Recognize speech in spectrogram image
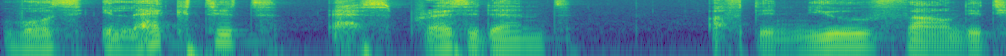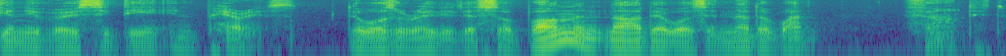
was elected as president of the new founded university in Paris. There was already the Sorbonne, and now there was another one founded.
